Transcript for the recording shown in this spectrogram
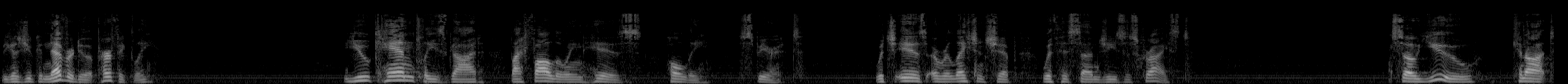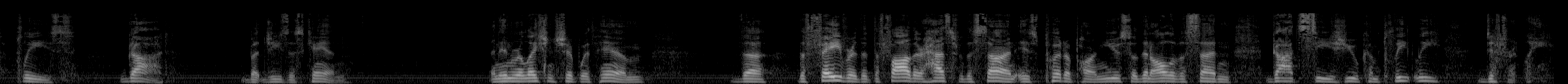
because you can never do it perfectly. You can please God by following His Holy Spirit, which is a relationship with His Son, Jesus Christ. So you cannot please God, but Jesus can. And in relationship with Him, the, the favor that the Father has for the Son is put upon you. So then all of a sudden, God sees you completely differently.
